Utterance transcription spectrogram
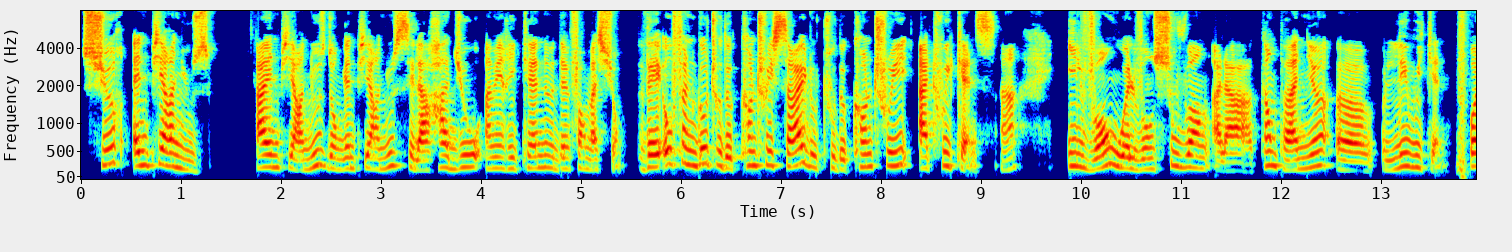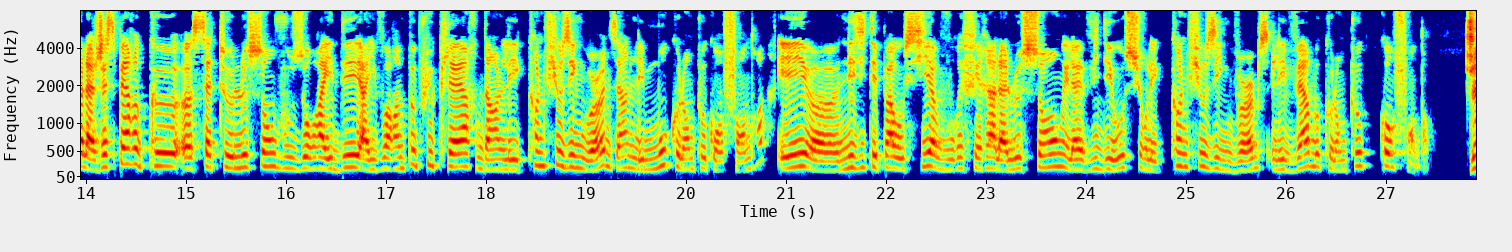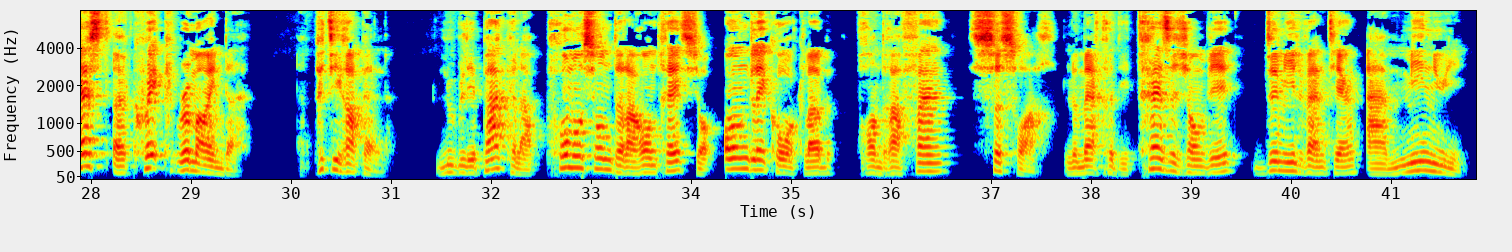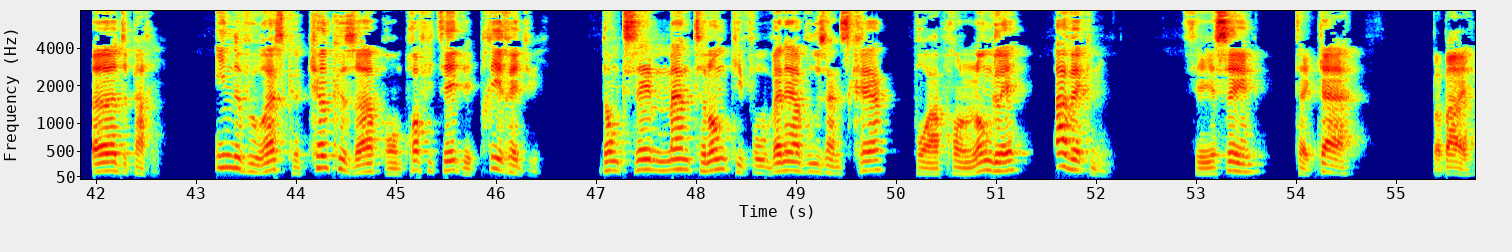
sur NPR News. À NPR News, donc NPR News, c'est la radio américaine d'information. They often go to the countryside or to the country at weekends. Hein ils vont ou elles vont souvent à la campagne euh, les week-ends. Voilà, j'espère que euh, cette leçon vous aura aidé à y voir un peu plus clair dans les confusing words, hein, les mots que l'on peut confondre. Et euh, n'hésitez pas aussi à vous référer à la leçon et la vidéo sur les confusing verbs, les verbes que l'on peut confondre. Just a quick reminder, un petit rappel. N'oubliez pas que la promotion de la rentrée sur Anglais Core Club prendra fin ce soir, le mercredi 13 janvier 2021 à minuit, heure de Paris. Il ne vous reste que quelques heures pour en profiter des prix réduits. Donc c'est maintenant qu'il faut venir vous inscrire pour apprendre l'anglais avec nous. See you soon. Take care. Bye bye.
